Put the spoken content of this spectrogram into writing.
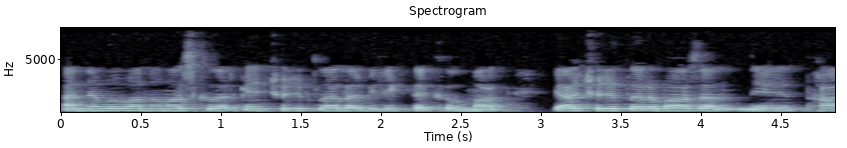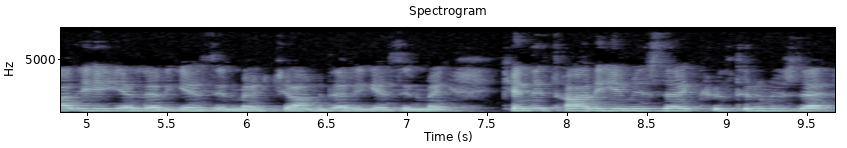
anne baba namaz kılarken çocuklarla birlikte kılmak, ya çocuklara bazen e, tarihi yerleri gezdirmek, camileri gezdirmek, kendi tarihimizde, kültürümüzde,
